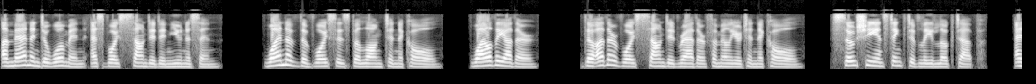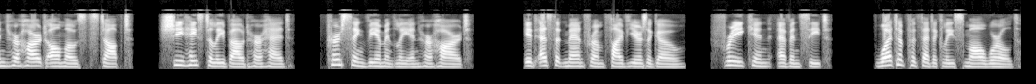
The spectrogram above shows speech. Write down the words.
A man and a woman's voice sounded in unison. One of the voices belonged to Nicole, while the other, the other voice sounded rather familiar to Nicole. So she instinctively looked up, and her heart almost stopped. She hastily bowed her head, cursing vehemently in her heart. It's that man from five years ago. Freakin' Evan Seat. What a pathetically small world.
